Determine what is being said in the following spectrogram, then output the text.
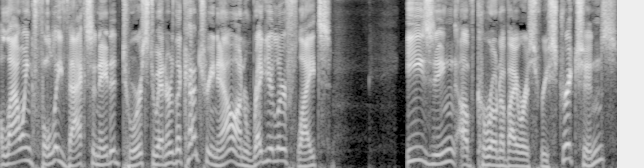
allowing fully vaccinated tourists to enter the country now on regular flights, easing of coronavirus restrictions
